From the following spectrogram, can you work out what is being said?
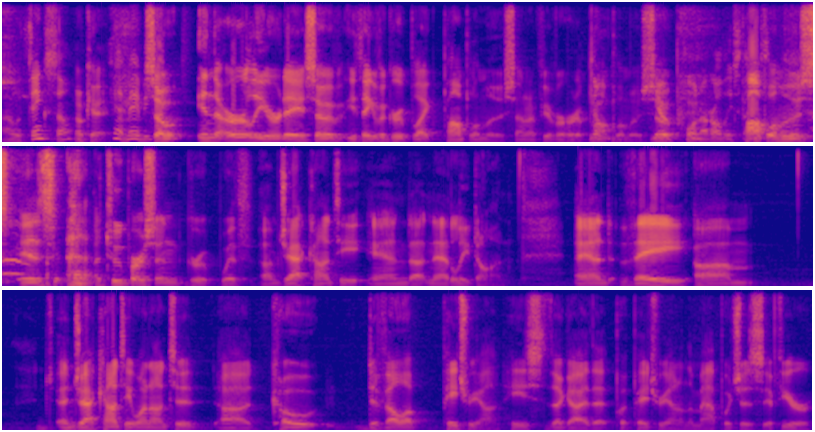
I would think so. Okay. Yeah, maybe. So in the earlier days, so if you think of a group like Pomplamoose. I don't know if you've ever heard of No. Pomplamoose. So You're pulling out all these things. Pomplamoose is a two-person group with um, Jack Conte and uh, Nataly Dawn, and they um, and Jack Conte went on to uh, co-develop Patreon. He's the guy that put Patreon on the map, which is if you're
